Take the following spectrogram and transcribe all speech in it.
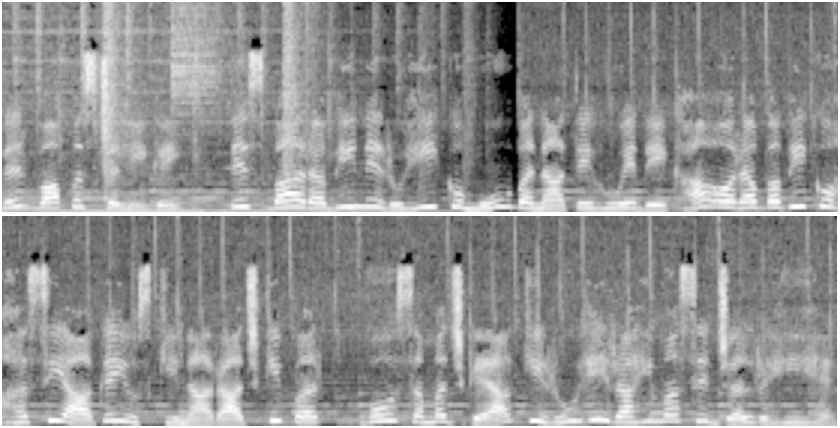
फिर वापस चली गई। इस बार अभी ने रूही को मुँह बनाते हुए देखा और अब अभी को हँसी आ गई उसकी नाराज़गी पर। वो समझ गया कि रूही राहिमा से जल रही है।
